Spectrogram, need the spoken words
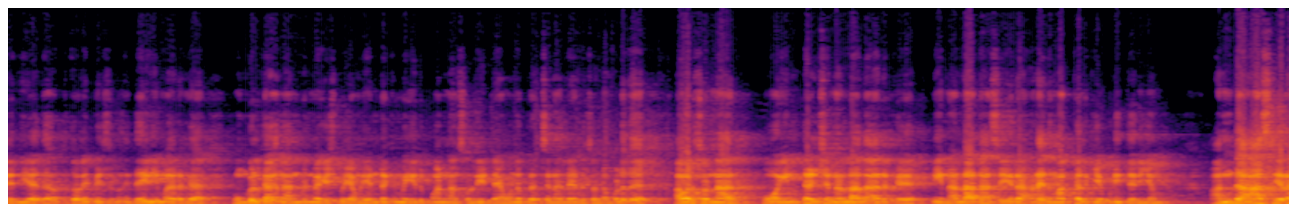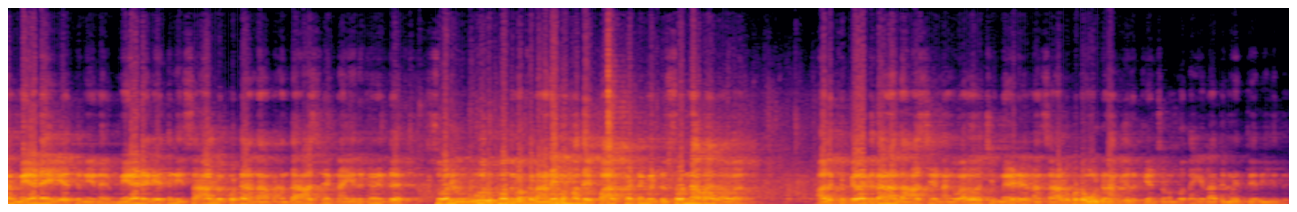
தெரியாது. அவருக்கு தொலைபேசியில் வந்து தைரியமாக இருங்க. உங்களுக்காக இந்த அன்பின் மகேஷ் போய் அவன் என்றைக்குமே இருப்பான்னு நான் சொல்லிட்டேன். ஒன்றும் பிரச்சனை இல்லை என்று சொன்ன பொழுது அவர் சொன்னார் உன் இன்டென்ஷன் நல்லா தான் இருக்குது நீ நல்லா தான் செய்கிற ஆனால் இது மக்களுக்கு எப்படி தெரியும்? அந்த ஆசிரியரை மேடையை ஏற்றுனீனு மேடையில் ஏற்று நீ சால்வ் போட்டு அந்த அந்த ஆசிரியருக்கு நான் இருக்கேன் என்று சொல் ஊர் பொதுமக்கள் அனைவரும் அதை பார்க்கட்டும் என்று சொன்னவர் அவர். அதுக்கு பிறகு தான் அந்த ஆசிரியர் நாங்கள் வர வச்சு மேடையில் நான் சால்வ் போட்டு உங்களுக்கு நாங்கள் இருக்கேன்னு சொல்லும்போது தான் எல்லாத்துக்குமே தெரியுது.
